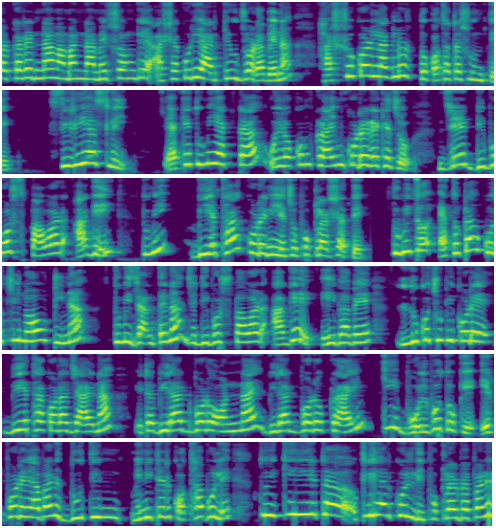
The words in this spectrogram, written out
সরকারের নাম আমার নামের সঙ্গে আশা করি আর কেউ জড়াবে না। হাস্যকর লাগল তো কথাটা শুনতে। সিরিয়াসলি একে তুমি একটা ওই রকম ক্রাইম করে রেখেছো, যে ডিভোর্স পাওয়ার আগেই তুমি বিয়ে থা করে নিয়েছো ফোকলার সাথে। তুমি তো এতটাও কচি নও, টিনা। তুমি জানতে না যে ডিভোর্স পাওয়ার আগে এইভাবে লুকোচুপি করে বিয়ে থা করা যায় না? এটা বিরাট বড় অন্যায়, বিরাট বড় ক্রাইম কি বলব তোকে? এরপরে আবার দু তিন মিনিটের কথা বলে তুই কি এটা ক্লিয়ার করলি? ফোকলার ব্যাপারে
